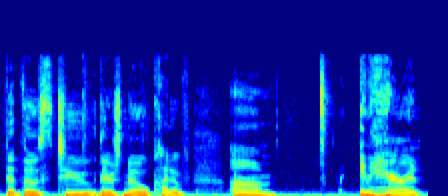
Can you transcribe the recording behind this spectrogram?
that those two, there's no kind of um, inherent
